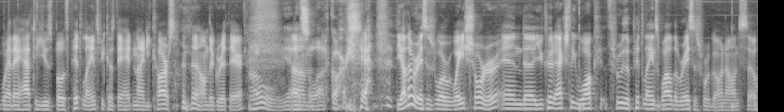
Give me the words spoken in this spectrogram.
where they had to use both pit lanes because they had 90 cars on the, on the grid there. oh, yeah, that's um, a lot of cars. Yeah, the other races were way shorter, and uh, you could actually walk through the pit lanes while the races were going on. So,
